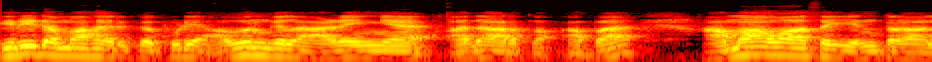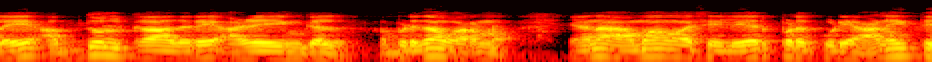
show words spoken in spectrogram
கிரீடமாக இருக்கக்கூடிய அவங்களை அழைங்க அதான் அர்த்தம். அப்போ அமாவாசை என்றாலே அப்துல் காதரை அழையுங்கள் அப்படி தான் வரணும். ஏன்னா அமாவாசையில் ஏற்படக்கூடிய அனைத்து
